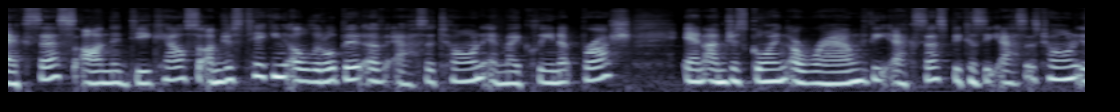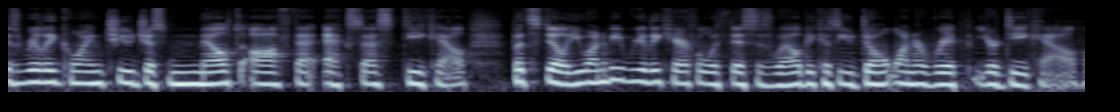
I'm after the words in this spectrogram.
excess on the decal. So I'm just taking a little bit of acetone and my cleanup brush and I'm just going around the excess because the acetone is really going to just melt off that excess decal. But still, you want to be really careful with this as well because you don't want to rip your decal.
